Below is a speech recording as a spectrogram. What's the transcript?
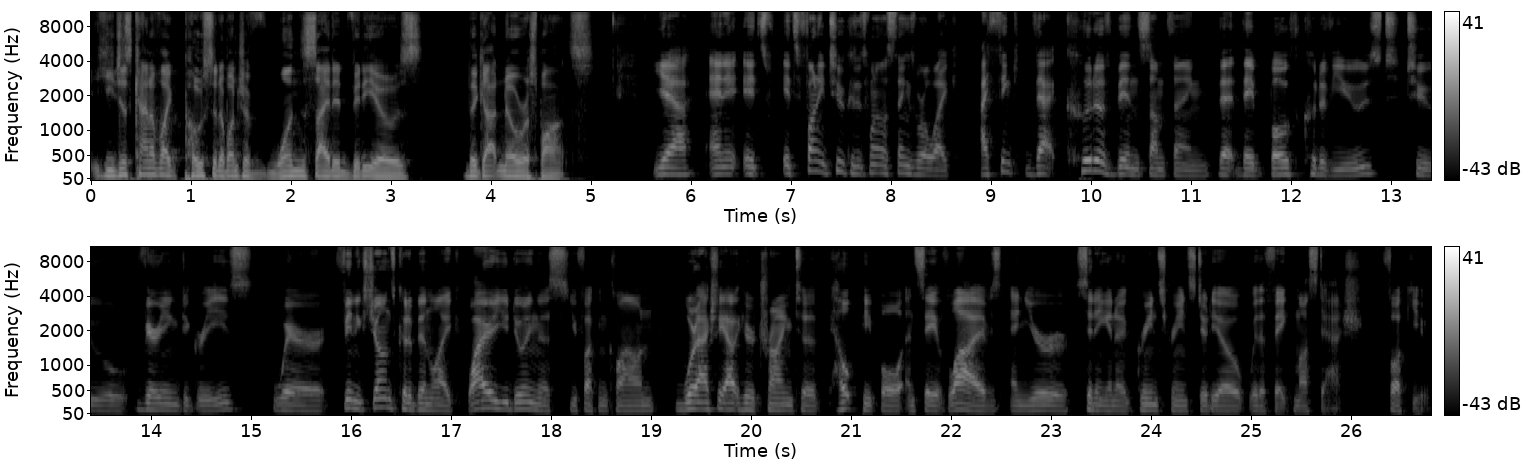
he just kind of like posted a bunch of one-sided videos that got no response Yeah, and it, it's it's funny too because it's one of those things where like I think that could have been something that they both could have used to varying degrees. Where Phoenix Jones could have been like, "Why are you doing this, you fucking clown? We're actually out here trying to help people and save lives, and you're sitting in a green screen studio with a fake mustache. Fuck you."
